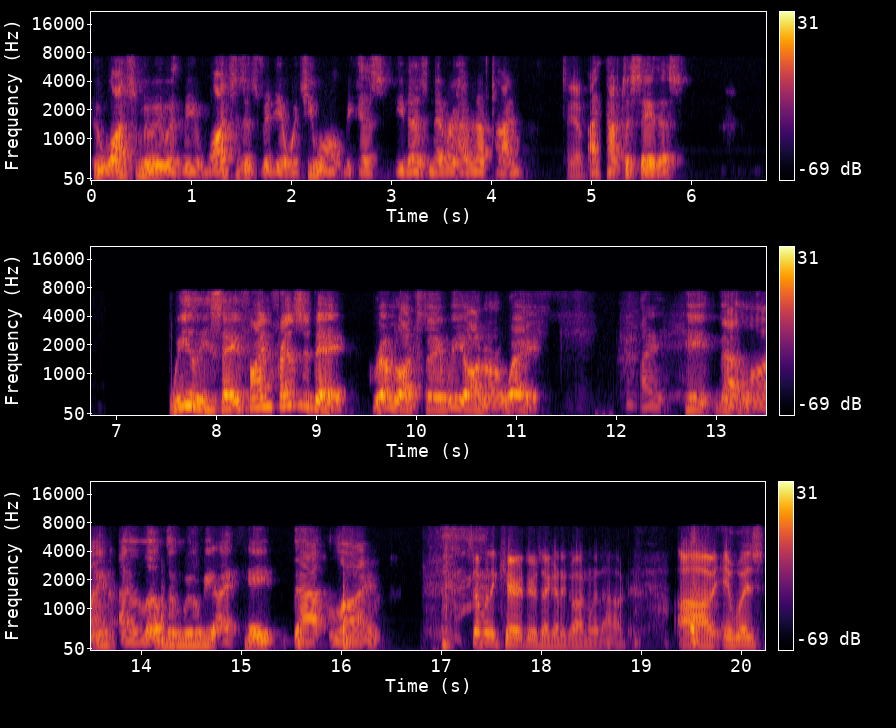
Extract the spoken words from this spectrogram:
who watched the movie with me watches this video, which he won't because he does never have enough time. Yep. I have to say this. Wheelie say find friends today. Grimlock say we on our way. I hate that line. I love the movie. I hate that line. Some of the characters I could have gone without. Uh, it was.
